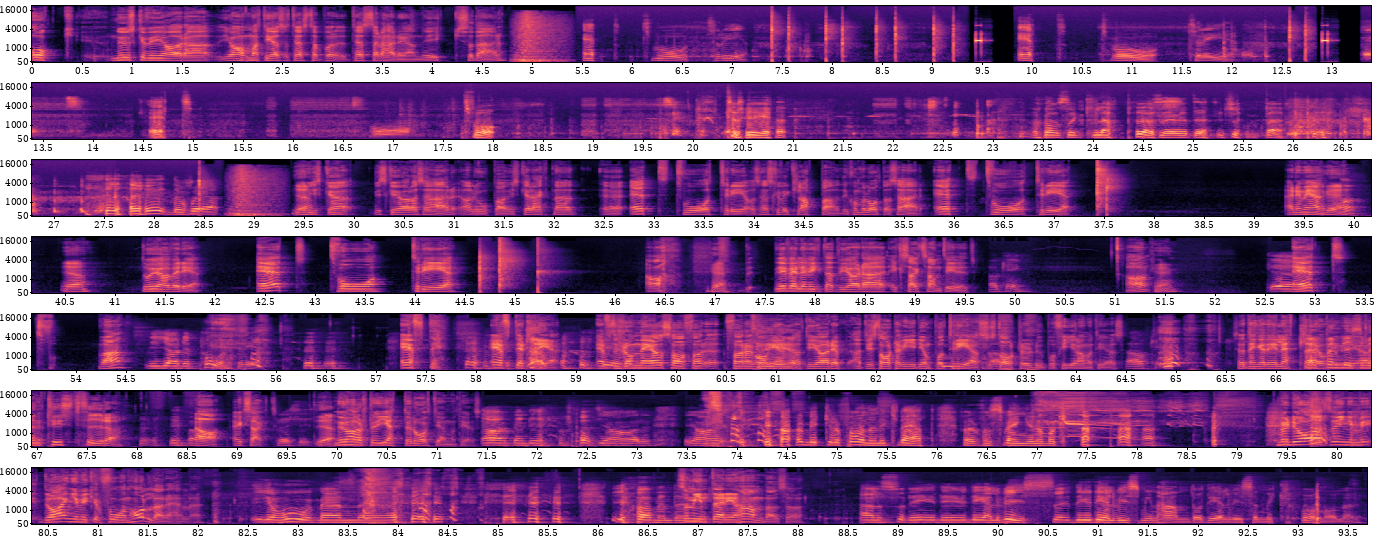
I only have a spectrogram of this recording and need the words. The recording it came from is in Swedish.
Och eh, nu ska vi göra, jag och Mattias har testat, på, testat det här redan, det gick sådär. Ett, två, tre. Ett, två, tre. Ett. Två. Två. Tre. Och så klappar det så jag vet inte hur jag ska klappa. Nej, då får jag. Men Vi, ska, vi ska göra så här allihopa, vi ska räkna eh, ett, två, tre och sen ska vi klappa. Det kommer låta så här. Ett, två, tre. Är ni med? Okej. Ja. Ja. Då gör vi det. Ett, två, tre. Ja, Okej. det- det är väldigt viktigt att vi gör det här exakt samtidigt. Okej. Ja. Okej. Eh, Ett, två... Va? Vi gör det på tre. Efter, efter tre. Eftersom när jag sa för, förra gången att vi, gör det, att vi startar videon på tre så startade du på fyra Mattias. Ja, Okej, Så jag tänker att det är lättare Klappen om blir som en det. tyst fyra. Ja, exakt. precis. Ja. Nu hörs du jättelågt igen Mattias. Ja, men det är för att jag har, jag har, jag har mikrofonen i knät för att få svängrum och klappa. Men du har alltså ingen, du har ingen mikrofonhållare heller? Jo, men... eh, ja, men den, Som inte är i din hand alltså? Alltså, det, är- det är ju delvis, det är ju delvis min hand och delvis en mikrofonhållare.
